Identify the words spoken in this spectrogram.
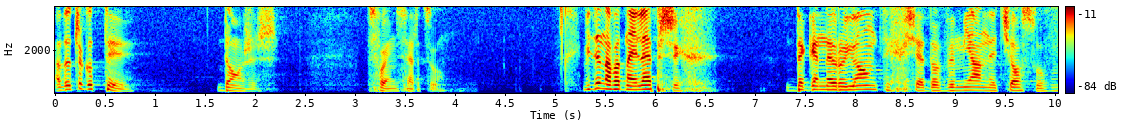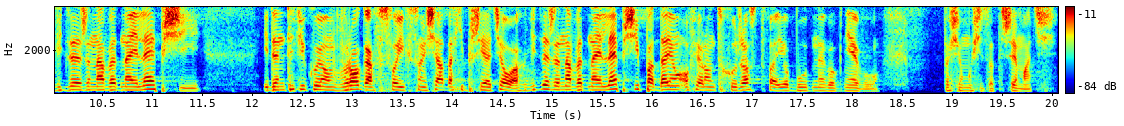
A do czego ty dążysz w swoim sercu? Widzę nawet najlepszych, degenerujących się do wymiany ciosów. Widzę, że nawet najlepsi identyfikują wroga w swoich sąsiadach i przyjaciołach. Widzę, że nawet najlepsi padają ofiarą tchórzostwa i obłudnego gniewu. To się musi zatrzymać.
